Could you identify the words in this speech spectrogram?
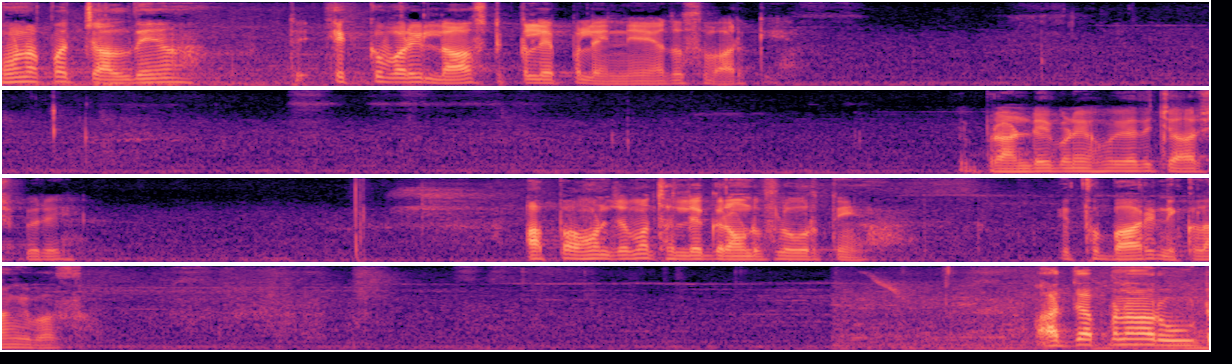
ਹੁਣ ਆਪਾਂ ਚੱਲਦੇ ਆਂ ਤੇ ਇੱਕ ਵਾਰੀ ਲਾਸਟ ਕਲਿੱਪ ਲੈਨੇ ਆ ਤਾਂ ਸਵਾਰ ਕੇ। ਬਰਾਂਡੇ ਬਣੇ ਹੋਏ ਆ ਤੇ ਚਾਰ ਛਪੇਰੇ ਆਪਾਂ ਹੁਣ ਜਮਾ ਥੱਲੇ ਗਰਾਊਂਡ ਫਲੋਰ ਤੇ ਆ ਇੱਥੋਂ ਬਾਹਰ ਹੀ ਨਿਕਲਾਂਗੇ ਬਸ। ਅੱਜ ਆਪਣਾ ਰੂਟ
